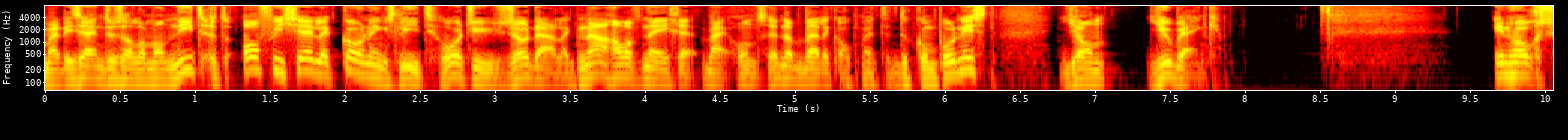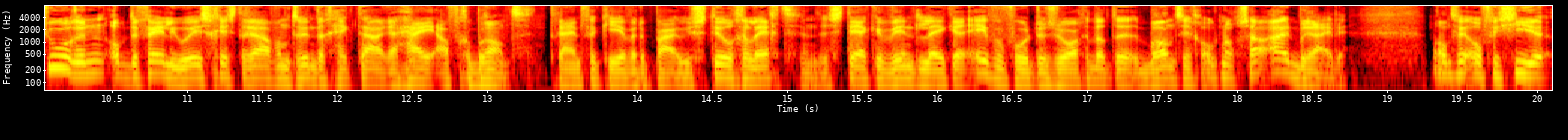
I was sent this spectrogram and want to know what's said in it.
Maar die zijn dus allemaal niet het officiële koningslied. Hoort u zo dadelijk na half negen bij ons. En dan bel ik ook met de componist Jan Eubank. In Hoogsoeren op de Veluwe is gisteravond 20 hectare hei afgebrand. Treinverkeer werd een paar uur stilgelegd. En de sterke wind leek er even voor te zorgen dat de brand zich ook nog zou uitbreiden. Brandweerofficier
